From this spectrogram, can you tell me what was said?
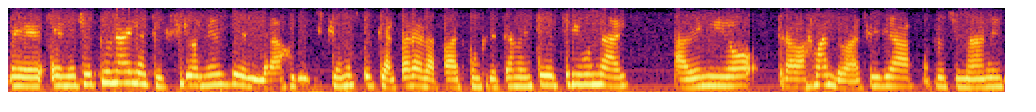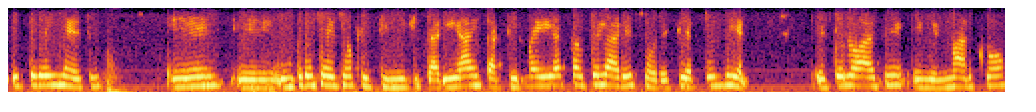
Eh, en efecto, una de las secciones de la Jurisdicción Especial para la Paz, concretamente del tribunal, ha venido trabajando hace ya aproximadamente tres meses en eh, un proceso que significaría impartir medidas cautelares sobre ciertos bienes. Esto lo hace en el marco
